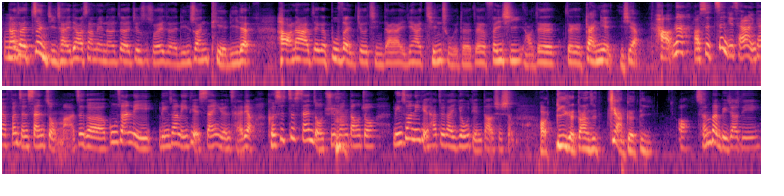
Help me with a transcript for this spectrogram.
那在正极材料上面呢，这就是所谓的磷酸铁锂的。好，那这个部分就请大家一定要清楚的这个分析好这个这个概念一下。好，那老师正极材料你看分成三种嘛，这个钴酸锂、磷酸锂铁三元材料。可是这三种区分当中，磷酸锂铁它最大优点到底是什么？好，第一个当然是价格低。哦，成本比较低。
